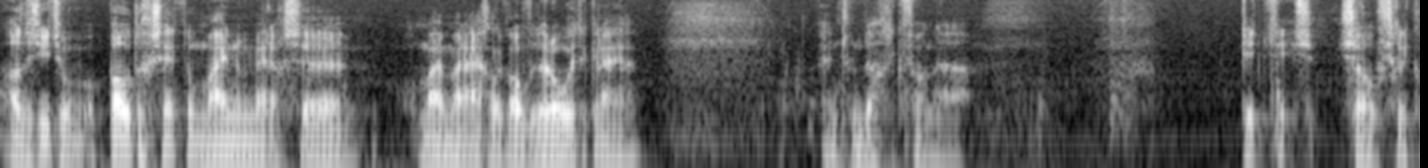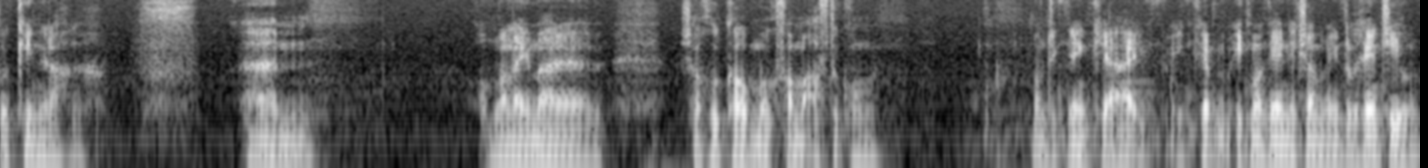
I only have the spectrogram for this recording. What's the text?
Hadden ze iets op, op poten gezet om mij hem ergens... eh, om mij maar eigenlijk over de rooi te krijgen. En toen dacht ik van... dit is zo verschrikkelijk kinderachtig. Ehm, om alleen maar eh, zo goedkoop mogelijk van me af te komen. Want ik denk, ja, ik, ik, heb, ik mag geen niks aan mijn intelligentie hoor.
